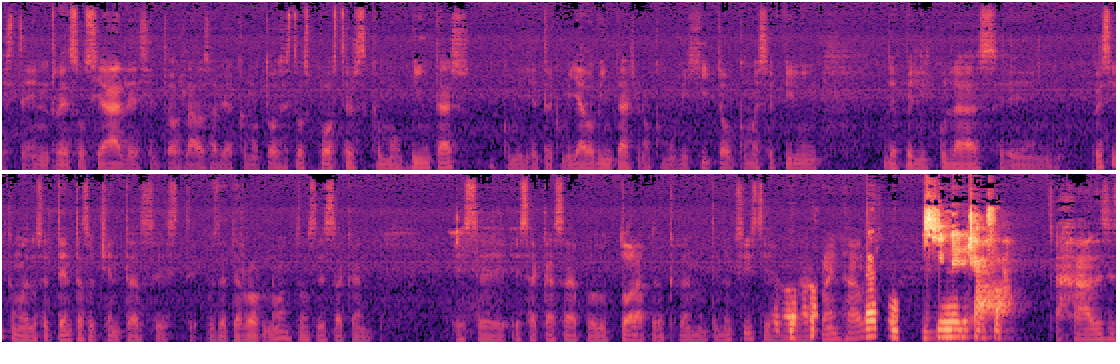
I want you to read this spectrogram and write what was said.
este, en redes sociales y en todos lados había como todos estos pósters como vintage, como, entrecomillado vintage, ¿no? Como viejito, como ese feeling de películas, eh, pues sí, como de los 70s, 80s, este, pues de terror, ¿no? Entonces sacan ese, esa casa productora, pero que realmente no existe, llamada Grindhouse. Cine chafa. Ajá, de ese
